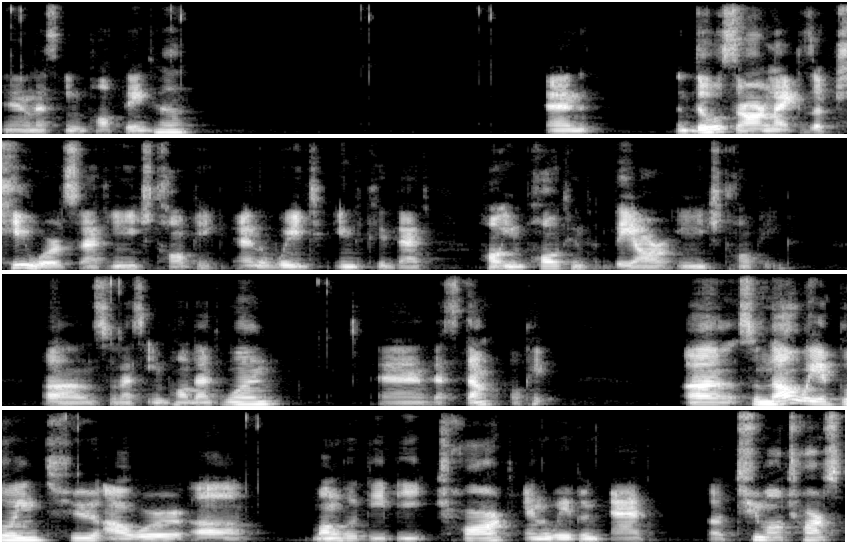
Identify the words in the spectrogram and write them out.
and let's import data. And those are like the keywords that in each topic and the weight indicate that how important they are in each topic. Uh, so let's import that one and that's done. Okay. Uh, so now we are going to our uh, MongoDB chart, and we're going to add uh, two more charts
